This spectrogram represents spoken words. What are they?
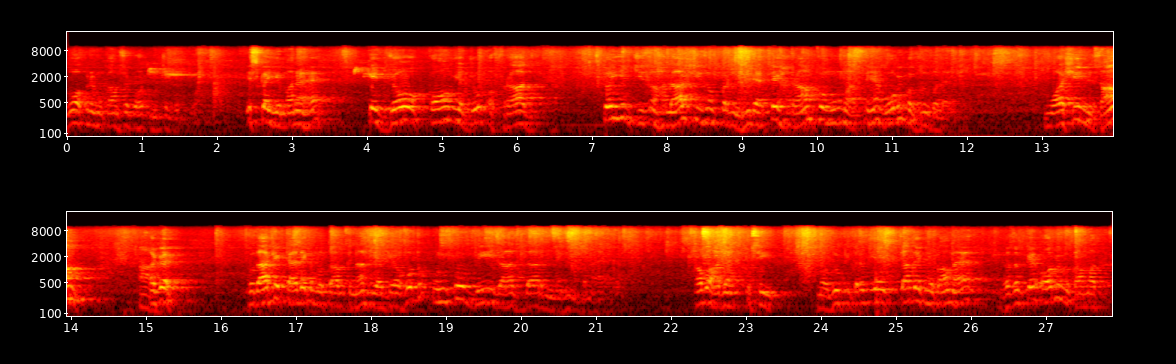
وہ اپنے مقام سے بہت نیچے گر گیا اس کا یہ معنی ہے کہ جو قوم یا جو افراد تو یہ چیزوں حلال چیزوں پر نہیں رہتے حرام کو منہ مارتے ہیں وہ بھی مغلوب علیہ معاشی نظام اگر خدا کے قاعدے کے مطابق نہ دیا گیا ہو تو ان کو بھی رازدار نہیں بنایا گیا۔ اب آ جائیں اسی موضوع کی طرف۔ یہ چند ایک مقام ہے غضب کے اور بھی مقامات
